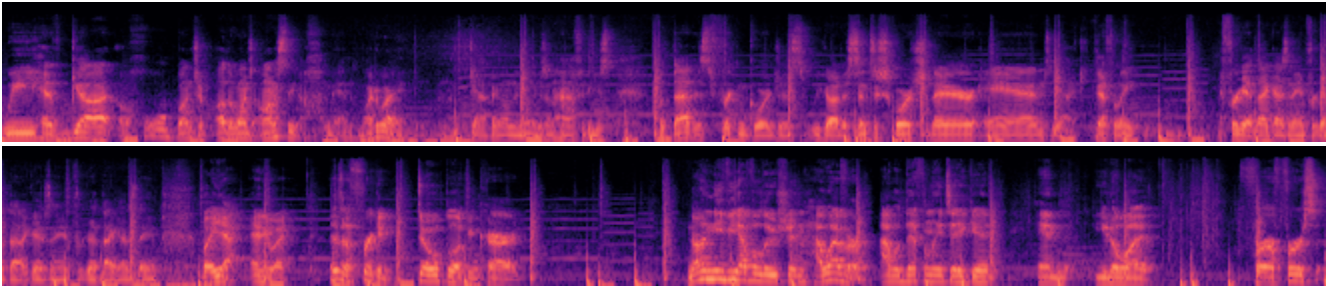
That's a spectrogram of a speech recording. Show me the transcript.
We have got a whole bunch of other ones. Honestly, oh man, why do I, I'm like gapping on the names on half of these. But that is freaking gorgeous. We got a Centiskorch there, and yeah, definitely forget that guy's name, forget that guy's name, forget that guy's name. But yeah, anyway, this is a freaking dope looking card. Not an Eevee evolution, however, I will definitely take it. And you know what? For our first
